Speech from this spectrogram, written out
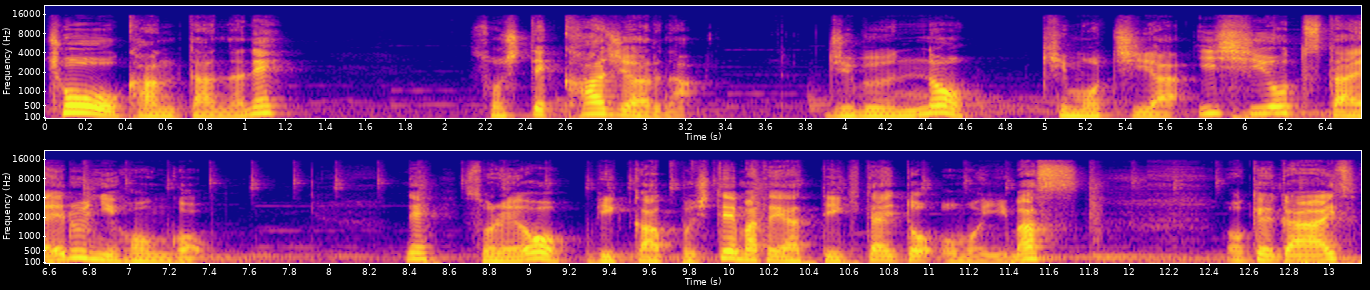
超簡単なね、そしてカジュアルな自分の気持ちや意思を伝える日本語。ね、それをピックアップしてまたやっていきたいと思います。Okay guys,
